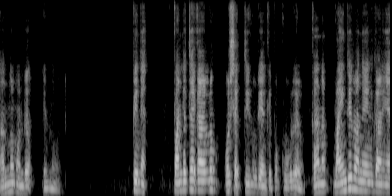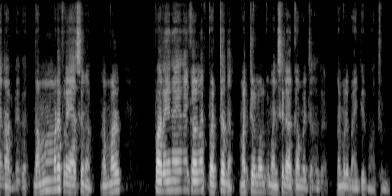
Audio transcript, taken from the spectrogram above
അന്നുമുണ്ട് ഇന്നുമുണ്ട്. പിന്നെ പണ്ടത്തെക്കാളും ഒരു ശക്തി കൂടി എനിക്കിപ്പോൾ കൂടുതലുണ്ട്. കാരണം മൈൻഡിൽ വന്നു കഴിഞ്ഞിട്ടാണ് ഞാൻ അറിഞ്ഞത് നമ്മുടെ പ്രയാസങ്ങൾ നമ്മൾ പറയുന്നതിനേക്കാളും പെട്ടെന്ന് മറ്റുള്ളവർക്ക് മനസ്സിലാക്കാൻ പറ്റുന്നത് നമ്മുടെ മൈൻഡിൽ മാത്രമാണ്.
